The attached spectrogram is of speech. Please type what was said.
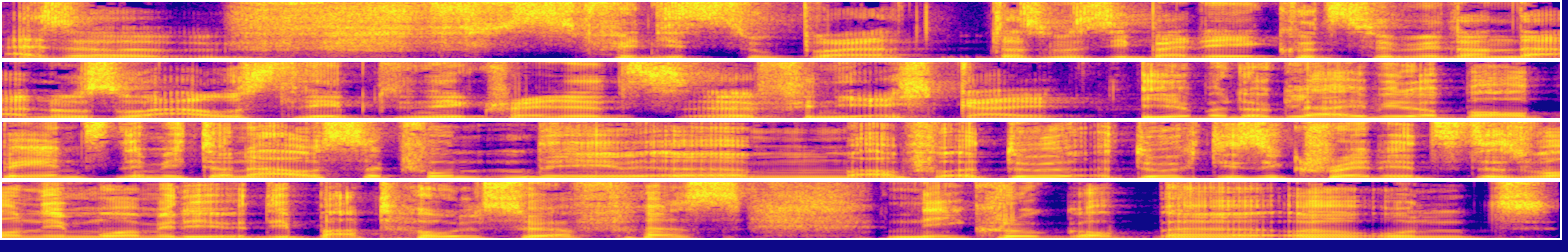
Also pff, finde ich super, dass man sie bei den Kurzfilmen dann da auch noch so auslebt in die Credits, äh, finde ich echt geil. Ich habe da gleich wieder ein paar Bands nämlich dann rausgefunden, die ähm, durch, durch diese Credits, das waren eben einmal die, die Butthole Surfers, Necro äh, äh, und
